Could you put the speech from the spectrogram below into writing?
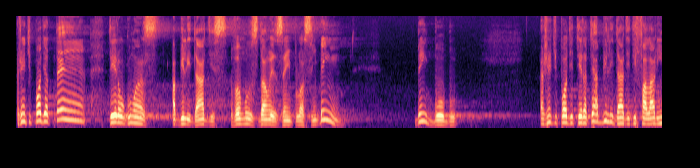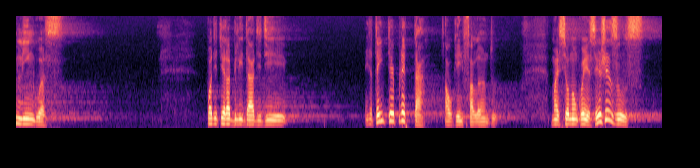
A gente pode até ter algumas habilidades, vamos dar um exemplo assim, bem, bem bobo. A gente pode ter até a habilidade de falar em línguas. Pode ter a habilidade de, até interpretar alguém falando. Mas se eu não conhecer Jesus,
